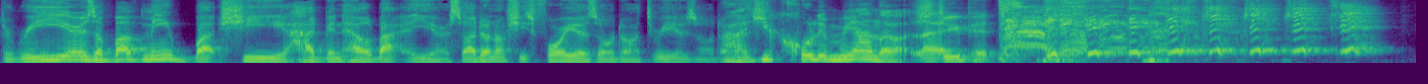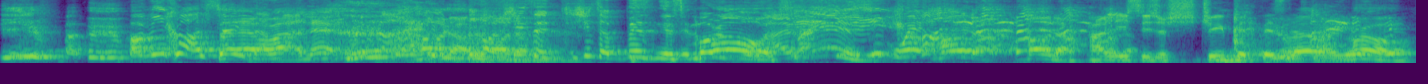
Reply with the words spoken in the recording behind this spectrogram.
three years above me, but she had been held back a year. So I don't know if she's four years old or three years old. Are you calling Rihanna? Like, Stupid. I mean, you can't say that, man. Hold up, Oh, hold she's up. a she's a business mogul. she I mean, is. you Wait, hold up, hold up. Apparently, she's a stupid businessman. Bro,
